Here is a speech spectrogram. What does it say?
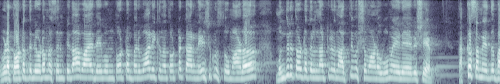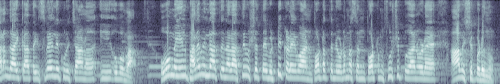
ഇവിടെ തോട്ടത്തിന്റെ ഉടമസ്ഥൻ പിതാവായ ദൈവം തോട്ടം പരിപാലിക്കുന്ന തോട്ടക്കാരൻ യേശു ക്രിസ്തുവുമാണ് മുന്തിരിത്തോട്ടത്തിൽ നട്ടിരുന്ന അതിവൃക്ഷമാണ് ഉപമയിലെ വിഷയം. തക്ക സമയത്ത് ഫലം കായ്ക്കാത്ത ഇസ്രയേലിനെ കുറിച്ചാണ് ഈ ഉപമ. ഉപമയിൽ ഫലമില്ലാത്തതിനാൽ അതിവൃക്ഷത്തെ വെട്ടിക്കളയുവാൻ തോട്ടത്തിന്റെ ഉടമസ്ഥൻ തോട്ടം സൂക്ഷിപ്പുകാരനോട് ആവശ്യപ്പെടുന്നു.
